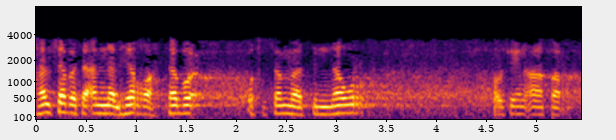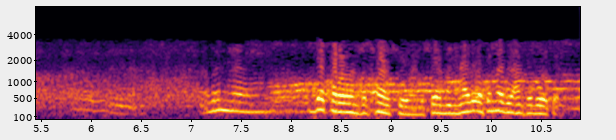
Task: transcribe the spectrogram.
هل ثبت أن الهرة تبع وتسمى سنور أو شيء آخر؟ أظن ذكروا في الحاشية يعني شيء من هذا لكن ما أدري عن ثبوته.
